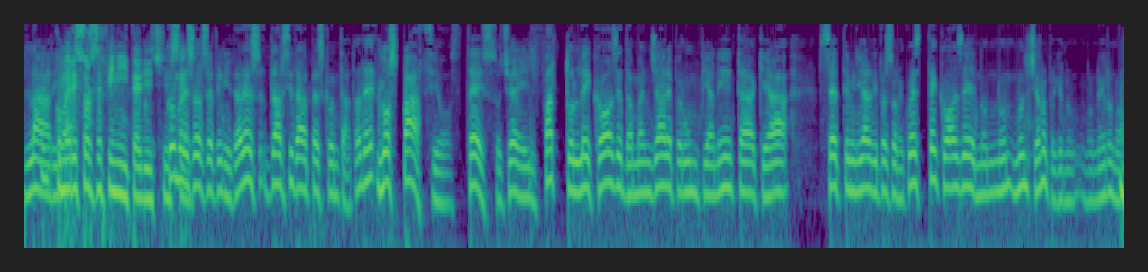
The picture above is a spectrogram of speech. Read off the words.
l'aria. Come risorse finite, dici. Come sì. risorse finite, adesso darsi dava per scontato. Adesso, lo spazio stesso, cioè il fatto le cose da mangiare per un pianeta che ha 7 miliardi di persone. Queste cose non, non, non c'erano perché non, non, erano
